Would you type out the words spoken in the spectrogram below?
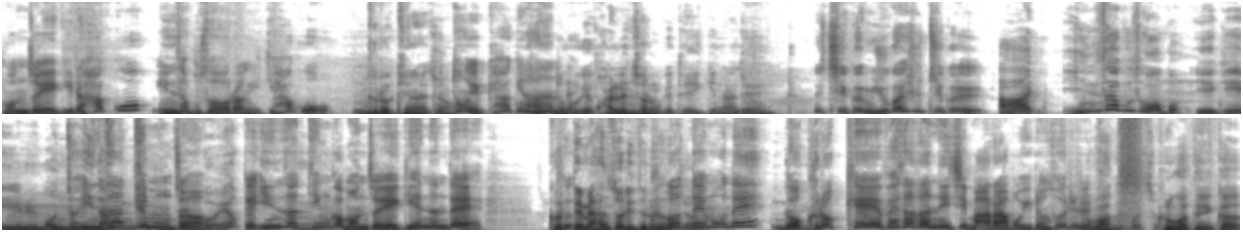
먼저 얘기를 하고 인사부서랑 얘기하고 음. 그렇긴 하죠. 보통 이렇게 하긴 보통 하는데 그게 관례처럼 음. 그렇게 돼 있긴 하죠. 네. 근데 지금 육아휴직을 아 인사부서와 뭐 얘기를 음. 먼저 했다는 인사팀, 게 문제인 어, 거예요? 그러니까 인사팀과 먼저 얘기했는데 그것 때문에 한 소리 들은 그것 거죠. 그것 때문에 네. 너 그렇게 회사 다니지 마라 뭐 이런 소리를 듣는 거죠. 그런 것 같으니까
